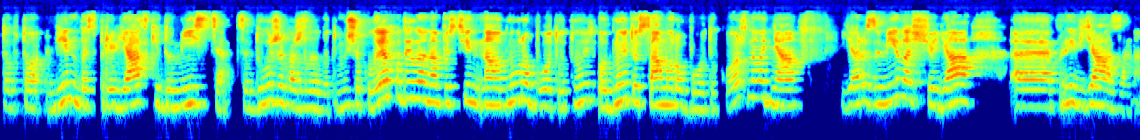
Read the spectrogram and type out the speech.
Тобто він без прив'язки до місця. Це дуже важливо, тому що коли я ходила на постійно на одну роботу, одну, і ту саму роботу кожного дня, я розуміла, що я е, прив'язана.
